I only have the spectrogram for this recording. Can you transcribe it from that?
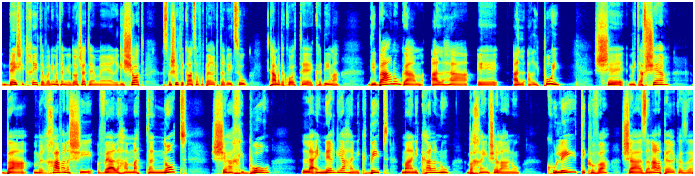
די שטחית, אבל אם אתן יודעות שאתן אה, רגישות, אז פשוט לקראת סוף הפרק תריצו כמה דקות קדימה. דיברנו גם על ה... על הריפוי שמתאפשר במרחב הנשי ועל המתנות שהחיבור לאנרגיה הנקבית מעניקה לנו בחיים שלנו. כולי תקווה שההאזנה לפרק הזה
